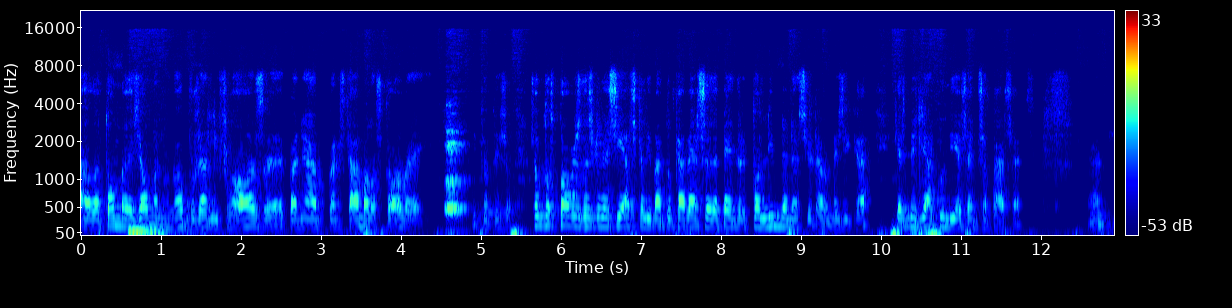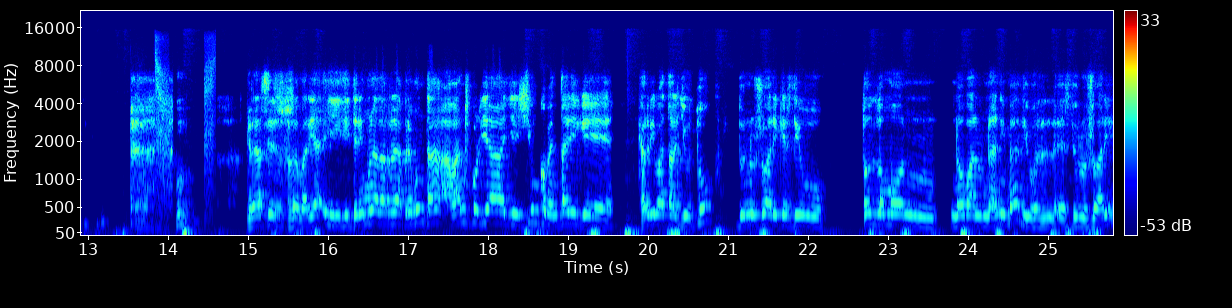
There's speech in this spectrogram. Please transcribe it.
a la tomba de Jaume Nunó a posar-li flors eh, quan, quan estàvem a l'escola i, i tot això. Som dels pobres desgraciats que li va tocar haver-se d'aprendre tot l'himne nacional mexicà, que és més llarg que un dia sense passes. Eh? Gràcies, José Maria. I, I tenim una darrera pregunta. Abans volia llegir un comentari que, que ha arribat al YouTube d'un usuari que es diu Tot el món no val una ànima, diu es diu l'usuari,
